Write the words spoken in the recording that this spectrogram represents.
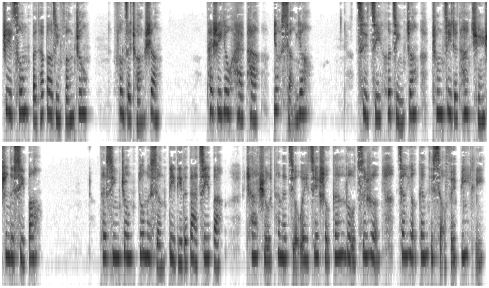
志聪把他抱进房中，放在床上。他是又害怕又想要，刺激和紧张冲击着他全身的细胞。他心中多么想弟弟的大鸡巴插入他那久未接受甘露滋润、将要干的小肥逼里，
